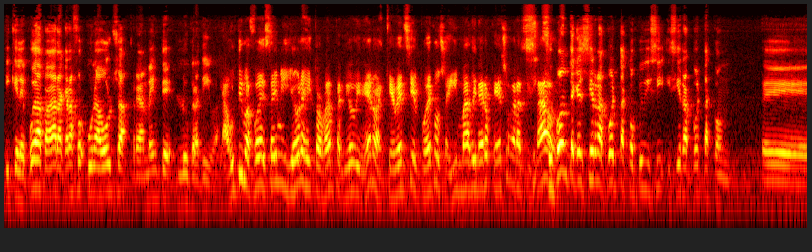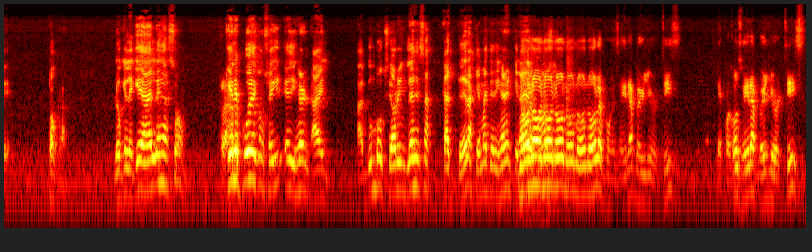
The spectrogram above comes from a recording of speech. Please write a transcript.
y que le pueda pagar a Crawford una bolsa realmente lucrativa? La última fue de 6 millones y Torran perdió dinero. Hay que ver si él puede conseguir más dinero que eso garantizado. suponte que él cierra puertas con PBC y cierra puertas con eh. Lo que le queda a él es Dazón. Claro. ¿Qué le puede conseguir Eddie Hearn a él? ¿Algún boxeador inglés de esas carteleras que mete Eddie Hearn? Que No, no, no, no, no, no, no, le puede conseguir a Berger Ortiz. Le puede conseguir a Berger Ortiz.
